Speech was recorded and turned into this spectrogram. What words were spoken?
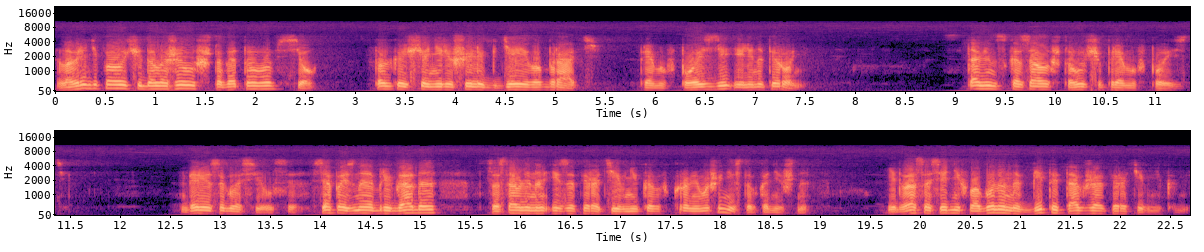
Лаврентий Павлович доложил, что готово все, только еще не решили, где его брать, прямо в поезде или на перроне. Сталин сказал, что лучше прямо в поезде. Берия согласился. Вся поездная бригада составлена из оперативников, кроме машинистов, конечно. И два соседних вагона набиты также оперативниками.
